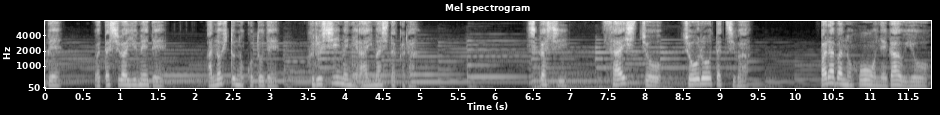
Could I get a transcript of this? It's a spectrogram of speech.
べ、私は夢で、あの人のことで苦しい目に遭いましたから。しかし、祭司長、長老たちは、バラバの方を願うよ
